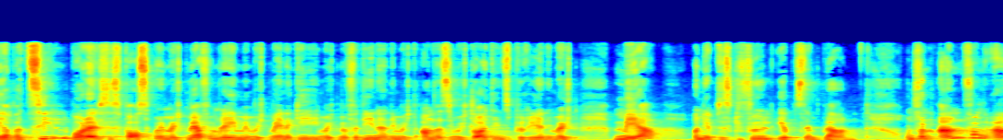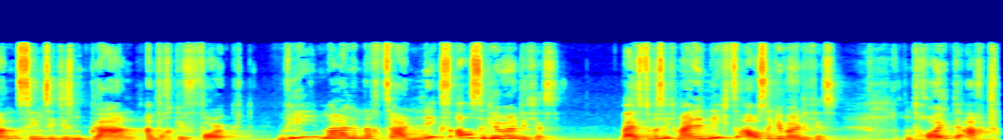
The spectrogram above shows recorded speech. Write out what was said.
ich habe ein Ziel, what else is possible? Ich möchte mehr vom Leben, ich möchte mehr Energie, ich möchte mehr verdienen, ich möchte anders, ich möchte Leute inspirieren, ich möchte mehr. Und ich habe das Gefühl, ihr habt den Plan. Und von Anfang an sind sie diesem Plan einfach gefolgt. Wie malen nach Zahlen. Nichts Außergewöhnliches. Weißt du, was ich meine? Nichts Außergewöhnliches. Und heute, acht,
